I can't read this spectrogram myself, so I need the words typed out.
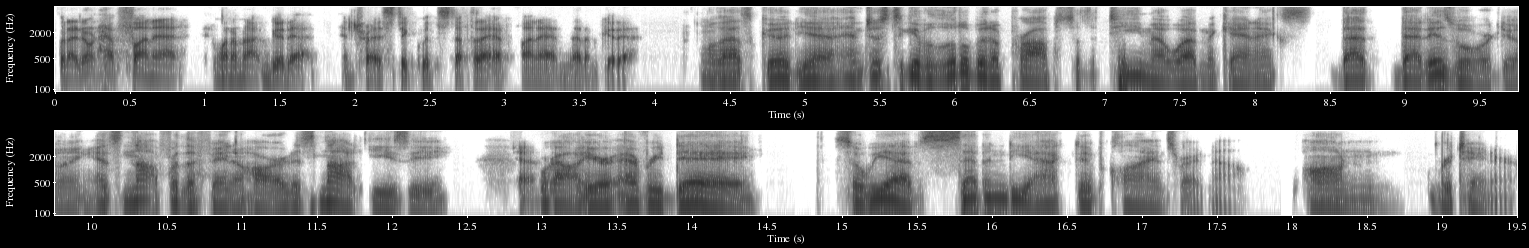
what I don't have fun at, and what I'm not good at, and try to stick with stuff that I have fun at and that I'm good at. Well, that's good. Yeah. And just to give a little bit of props to the team at WebMechanix, that that is what we're doing. It's not for the faint of heart. It's not easy. Yeah. We're out here every day. So we have 70 active clients right now on retainer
